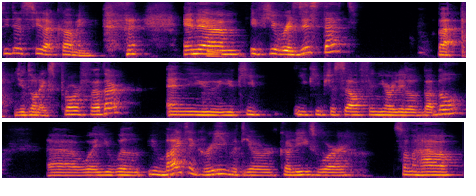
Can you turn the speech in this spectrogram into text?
didn't see that coming. and um, if you resist that, but you don't explore further and you you keep you keep yourself in your little bubble uh, where you will you might agree with your colleagues who are somehow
